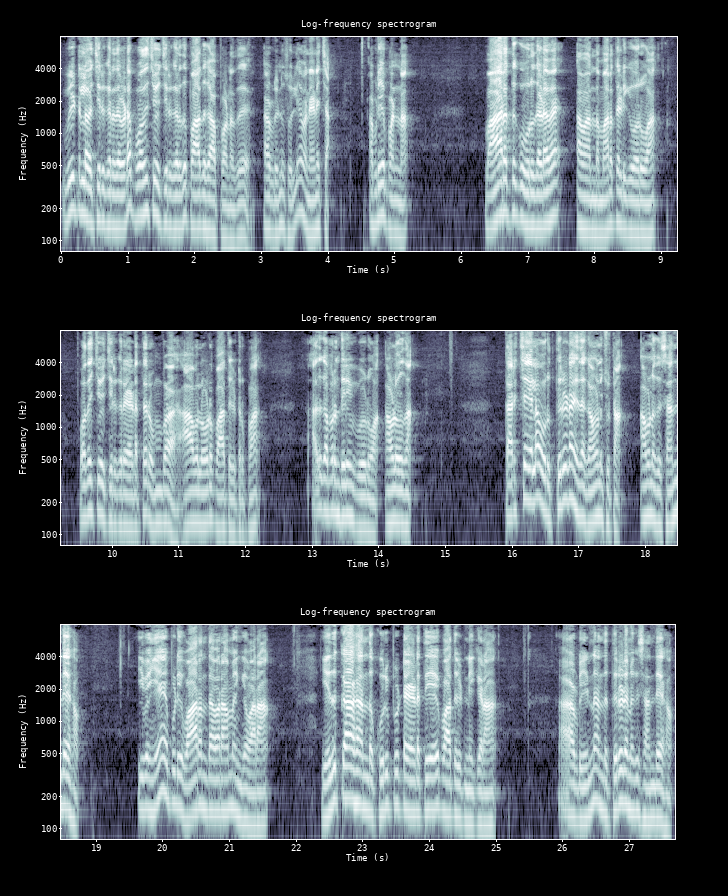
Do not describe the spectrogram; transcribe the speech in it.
வீட்டில் வச்சுருக்கிறத விட புதைச்சி வச்சிருக்கிறது பாதுகாப்பானது அப்படின்னு சொல்லி அவன் நினச்சான். அப்படியே பண்ணான். வாரத்துக்கு ஒரு தடவை அவன் அந்த மரத்தடிக்கு வருவான். புதைச்சி வச்சிருக்கிற இடத்த ரொம்ப ஆவலோடு பார்த்துக்கிட்டு இருப்பான். அதுக்கப்புறம் திரும்பி போயிடுவான். அவ்வளவுதான். தற்செயலாக ஒரு திருடன் இதை கவனிச்சுட்டான். அவனுக்கு சந்தேகம். இவன் ஏன் இப்படி வாரம் தவறாமல் இங்கே வரான்? எதுக்காக அந்த குறிப்பிட்ட இடத்தையே பார்த்துக்கிட்டு நிற்கிறான் அப்படின்னு அந்த திருடனுக்கு சந்தேகம்.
